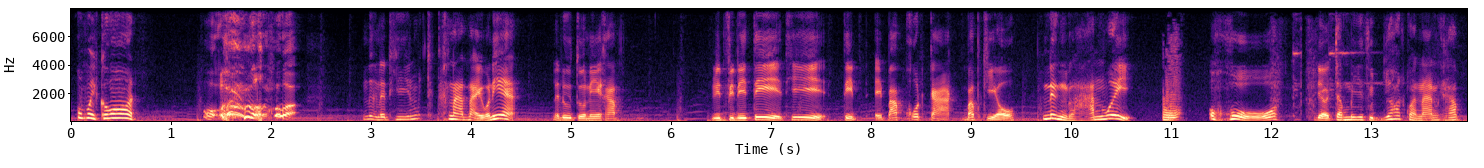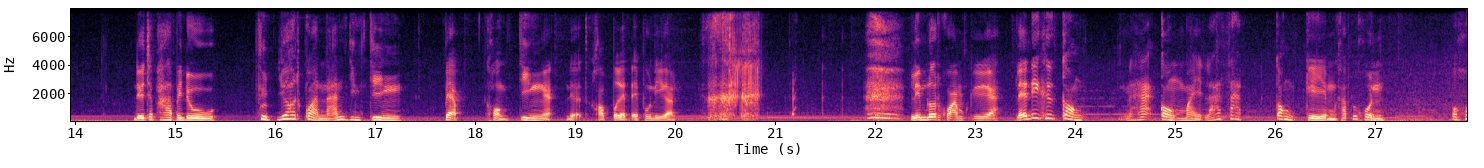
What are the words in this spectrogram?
โอ้ my god โอ้หนึ่งนาทีขนาดไหนวะเนี่ย แล้วดูตัวนี้ครับ Infinity ที่ติดไอ้บัฟโคตรกาก บัฟเขียว 1 ล้านเว้ย โอ้โห เดี๋ยวจะมีสุดยอดกว่านั้นครับ เดี๋ยวจะพาไปดูสุดยอดกว่านั้นจริง ๆ แบบของจริงอะ่ะ เดี๋ยวขอเปิดไอ้พวกนี้ก่อน ริมลดความเกลือ และนี่คือกล่องนะฮะกล่องใหม่ล่าสัตว์กล่องเกมครับทุกคน โอ้โห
